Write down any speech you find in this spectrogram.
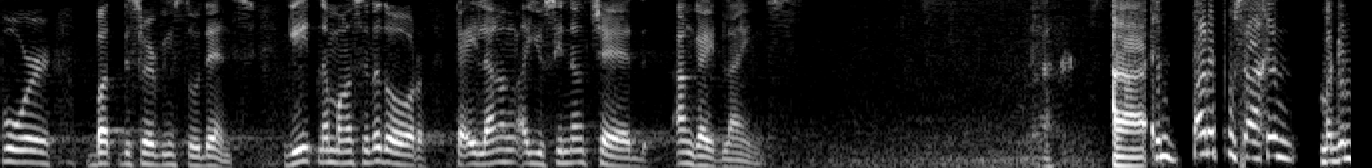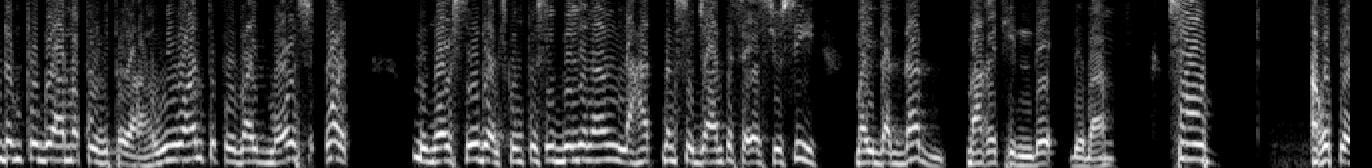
poor but deserving students. Gate ng mga senador, kailangang ayusin ng CHED ang guidelines. Ah, and para po sa akin, magandang programa po ito. Ah. We want to provide more support to more students. Kung posible lang lahat ng estudyante sa SUC may dagdag, bakit hindi, di ba? So, ako po,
